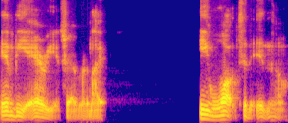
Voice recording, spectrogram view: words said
in the area, Trevor. Like he walked to the end zone.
